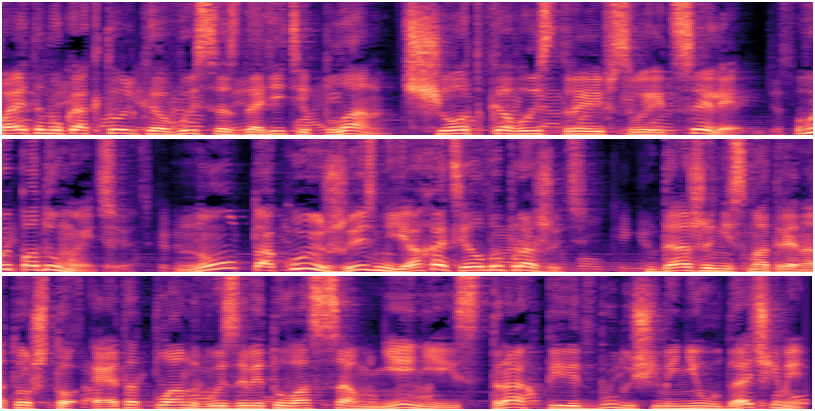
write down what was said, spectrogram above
Поэтому как только вы создадите план, четко выстроив свои цели, вы подумаете, ну, такую жизнь я хотел бы прожить. Даже несмотря на то, что этот план вызовет у вас сомнения и страх перед будущими неудачами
